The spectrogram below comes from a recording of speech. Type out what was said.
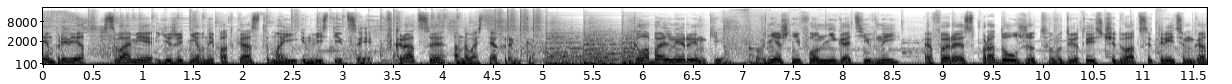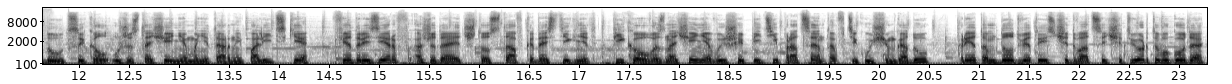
Всем привет! С вами ежедневный подкаст «Мои инвестиции». Вкратце о новостях рынка. Глобальные рынки. Внешний фон негативный, ФРС продолжит в 2023 году цикл ужесточения монетарной политики. Федрезерв ожидает, что ставка достигнет пикового значения выше 5% в текущем году. При этом до 2024 года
